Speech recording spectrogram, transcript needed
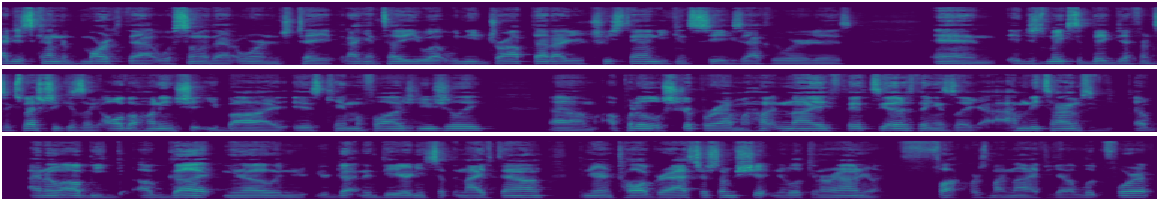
I just kind of mark that with some of that orange tape. And I can tell you what, when you drop that out of your tree stand, you can see exactly where it is. and it just makes a big difference, especially because like all the hunting shit you buy is camouflaged usually. Um, I'll put a little strip around my hunting knife. That's the other thing is like how many times uh, I know I'll be I'll gut, you know, and you're gutting a deer and you set the knife down and you're in tall grass or some shit and you're looking around, you're like, fuck, where's my knife? You got to look for it.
